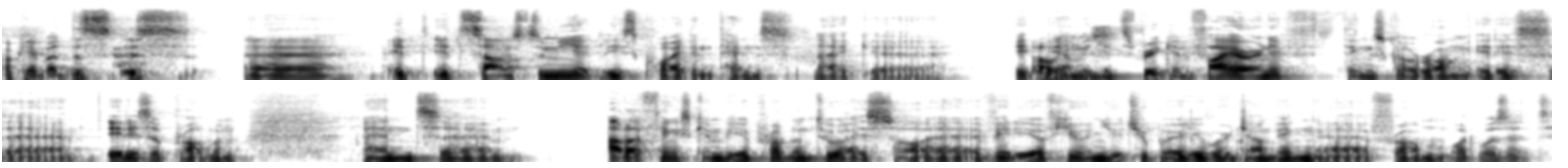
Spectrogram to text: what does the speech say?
Okay, but this is uh, it. It sounds to me at least quite intense. Like uh, it, oh, I mean, it's freaking fire, and if things go wrong, it is uh, it is a problem. And um, other things can be a problem too. I saw a, a video of you on YouTube where you were jumping uh, from what was it,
